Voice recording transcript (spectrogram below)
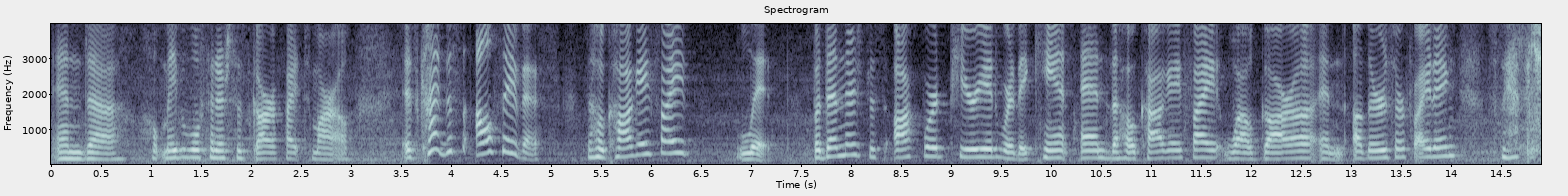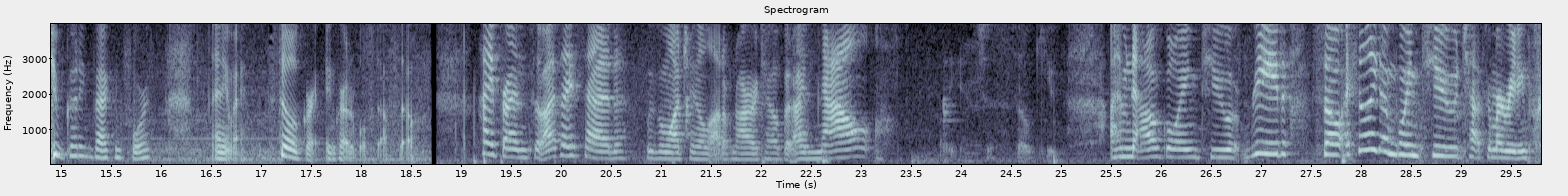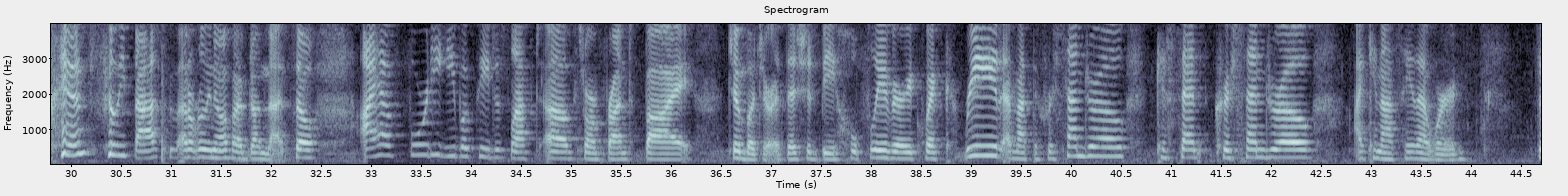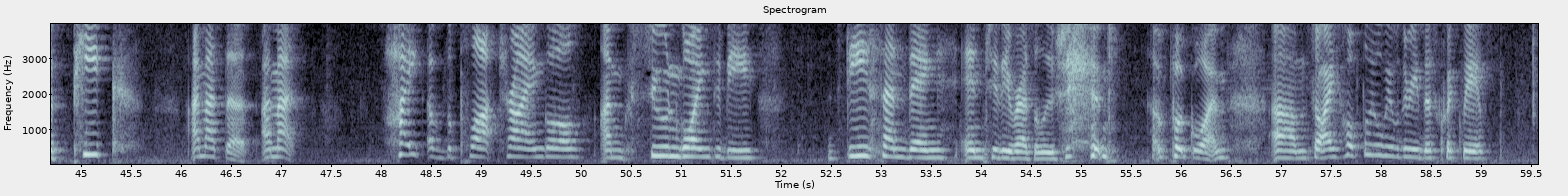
And uh, hope maybe we'll finish this Gaara fight tomorrow. It's kind this, I'll say this, the Hokage fight, lit. But then there's this awkward period where they can't end the Hokage fight while Gaara and others are fighting. So they have to keep cutting back and forth. Anyway, it's still great, incredible stuff though. Hi friends, so as I said, we've been watching a lot of Naruto, but I'm now, oh, it's just so cute. I'm now going to read. So I feel like I'm going to chat through my reading plans really fast because I don't really know if I've done that. So I have 40 ebook pages left of Stormfront by Jim Butcher. This should be hopefully a very quick read. I'm at the crescendo, crescendo, I cannot say that word. The peak, I'm at the, I'm at height of the plot triangle. I'm soon going to be descending into the resolution of book one. Um, so I hopefully will be able to read this quickly.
